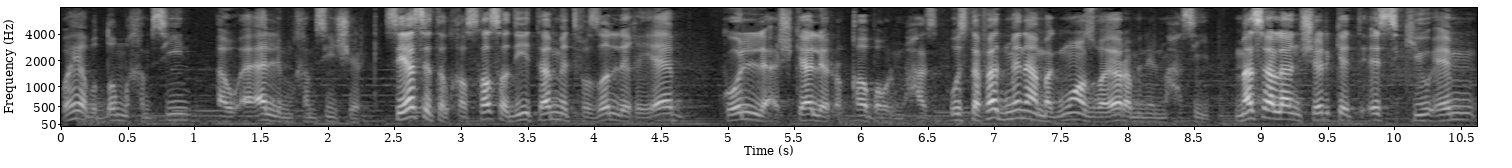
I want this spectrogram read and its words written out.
وهي بتضم 50 أو أقل من 50 شركة. سياسة الخصخصة دي تمت في ظل غياب كل أشكال الرقابة والمحاسبه واستفاد منها مجموعة صغيرة من المحاسيب. مثلا شركة SQM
